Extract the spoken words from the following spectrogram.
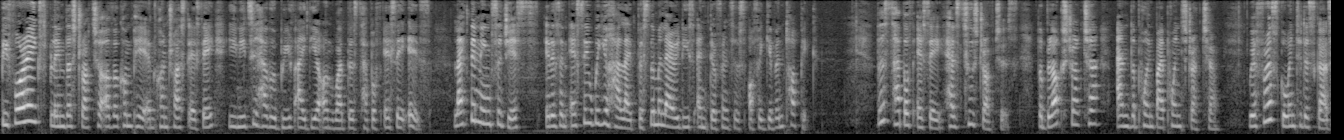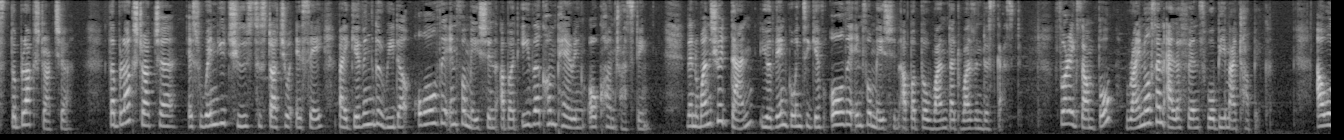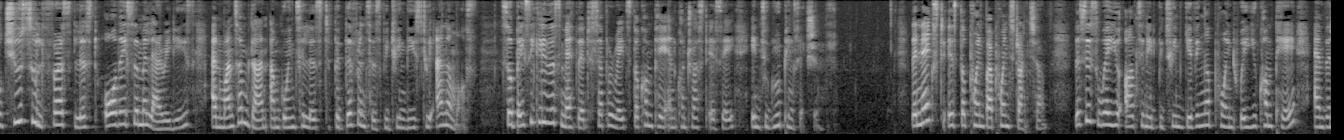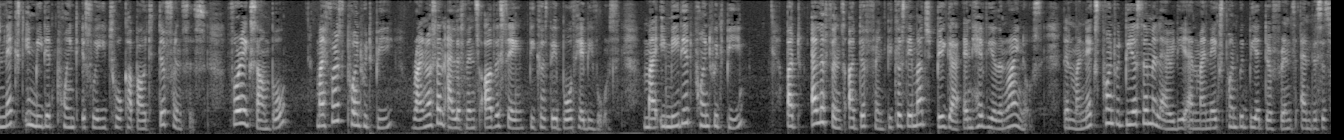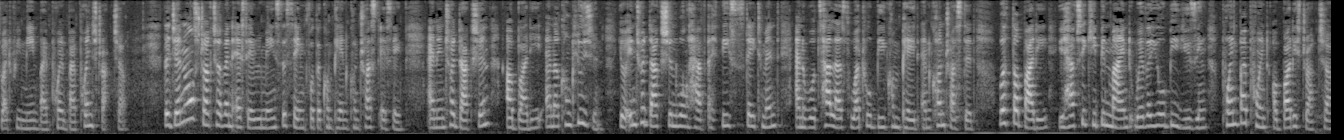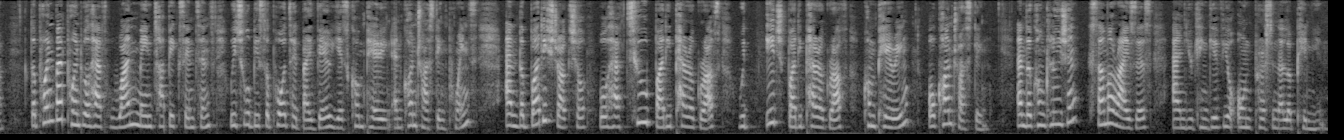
Before I explain the structure of a compare and contrast essay, you need to have a brief idea on what this type of essay is. Like the name suggests, it is an essay where you highlight the similarities and differences of a given topic. This type of essay has two structures the block structure and the point by point structure. We're first going to discuss the block structure. The block structure is when you choose to start your essay by giving the reader all the information about either comparing or contrasting. Then, once you're done, you're then going to give all the information about the one that wasn't discussed. For example, rhinos and elephants will be my topic. I will choose to first list all their similarities, and once I'm done, I'm going to list the differences between these two animals. So basically, this method separates the compare and contrast essay into grouping sections. The next is the point by point structure. This is where you alternate between giving a point where you compare and the next immediate point is where you talk about differences. For example, my first point would be rhinos and elephants are the same because they're both herbivores. My immediate point would be but elephants are different because they're much bigger and heavier than rhinos. Then my next point would be a similarity, and my next point would be a difference, and this is what we mean by point by point structure. The general structure of an essay remains the same for the compare and contrast essay an introduction, a body, and a conclusion. Your introduction will have a thesis statement and will tell us what will be compared and contrasted. With the body, you have to keep in mind whether you'll be using point by point or body structure. The point by point will have one main topic sentence which will be supported by various comparing and contrasting points, and the body structure will have two body paragraphs with each body paragraph comparing or contrasting. And the conclusion summarizes, and you can give your own personal opinion.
